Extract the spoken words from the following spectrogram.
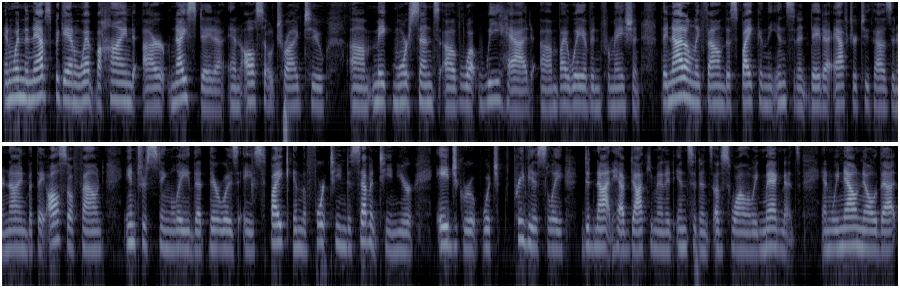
And when the NAPs began, went behind our NEISS data and also tried to um, make more sense of what we had um, by way of information, they not only found the spike in the incident data after 2009, but they also found, interestingly, that there was a spike in the 14 to 17 year age group, which previously did not have documented incidents of swallowing magnets. And we now know that,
